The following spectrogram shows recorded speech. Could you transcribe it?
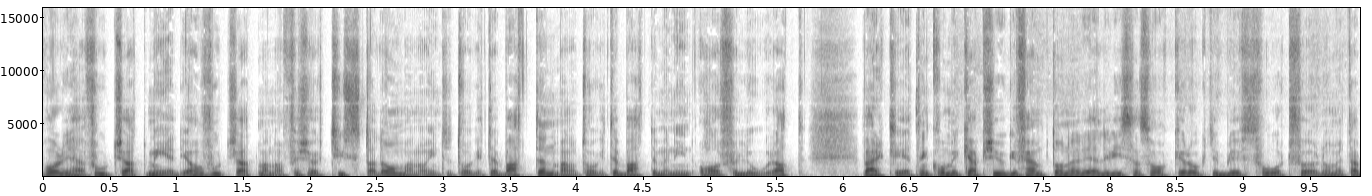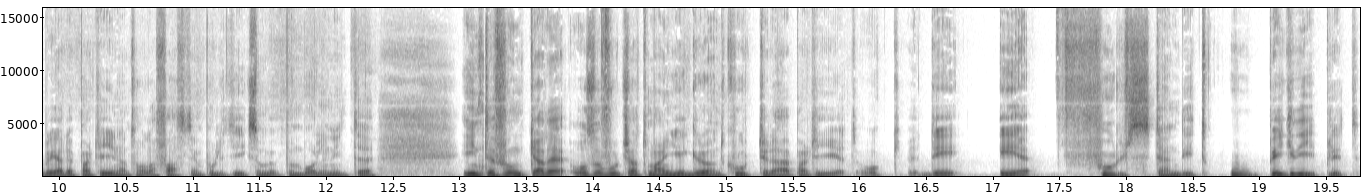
har det här fortsatt, media har fortsatt, man har försökt tysta dem, man har inte tagit debatten, man har tagit debatten men har förlorat. Verkligheten kom ikapp 2015 när det gäller vissa saker och det blev svårt för de etablerade partierna att hålla fast i en politik som uppenbarligen inte, inte funkade. Och så fortsatte man ge grönt kort till det här partiet och det är fullständigt obegripligt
